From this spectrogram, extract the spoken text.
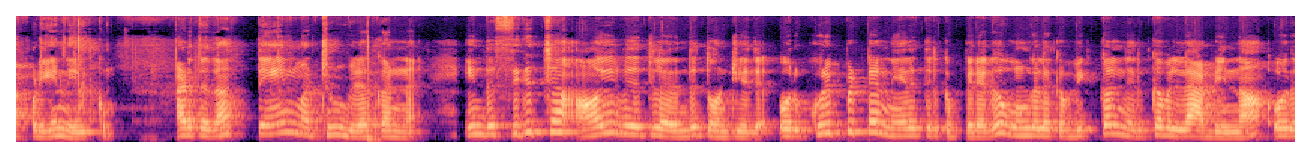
அப்படியே நிற்கும். அடுத்ததாக தேன் மற்றும் விளக்கெண்ணெய். இந்த சிகிச்சை ஆயுர்வேதத்திலிருந்து தோன்றியது. ஒரு குறிப்பிட்ட நேரத்திற்கு பிறகு உங்களுக்கு விக்கல் நிற்கவில்லை அப்படின்னா ஒரு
